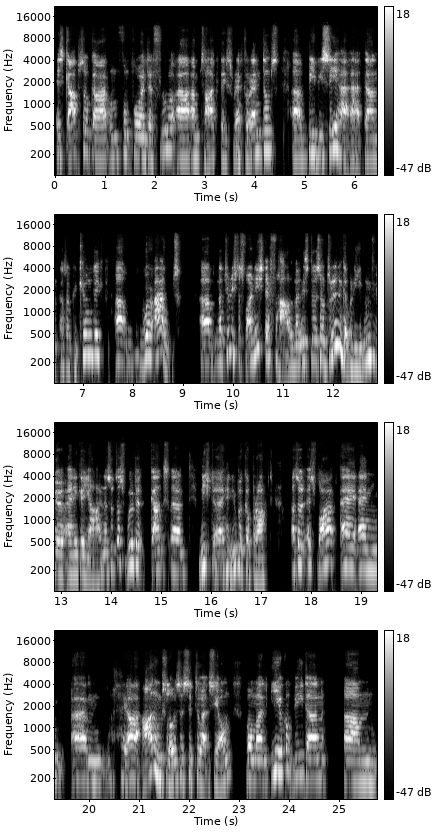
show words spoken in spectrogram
es gab sogar um 5 Uhr in der Früh äh, am Tag des Referendums, äh, BBC hat, hat, dann also gekündigt, uh, we're out. Uh, natürlich, das war nicht der Fall. Man ist so drin geblieben für einige Jahre. Also das wurde ganz äh, nicht äh, hinübergebracht. Also es war eine ein, ähm, ja, ahnungslose Situation, wo man irgendwie dann ähm,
